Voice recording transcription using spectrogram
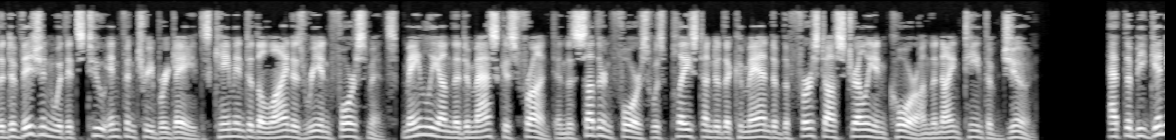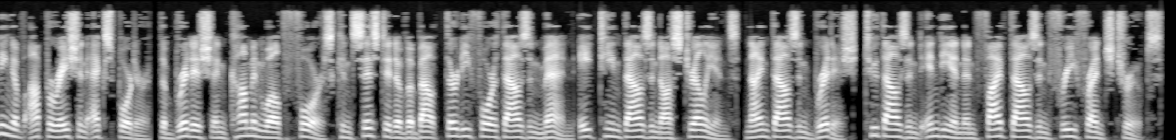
the division with its two infantry brigades came into the line as reinforcements, mainly on the Damascus front and the southern force was placed under the command of the 1st Australian Corps on 19 June. At the beginning of Operation Exporter, the British and Commonwealth force consisted of about 34,000 men 18,000 Australians, 9,000 British, 2,000 Indian and 5,000 Free French troops.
